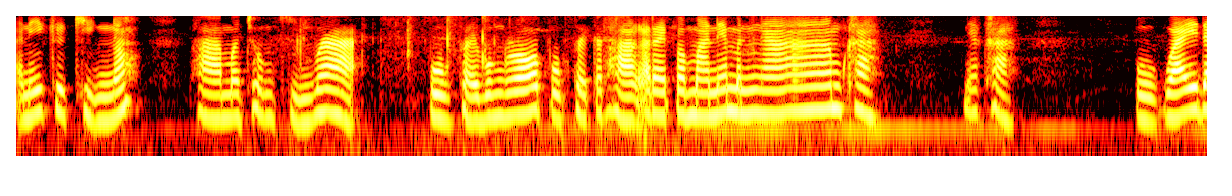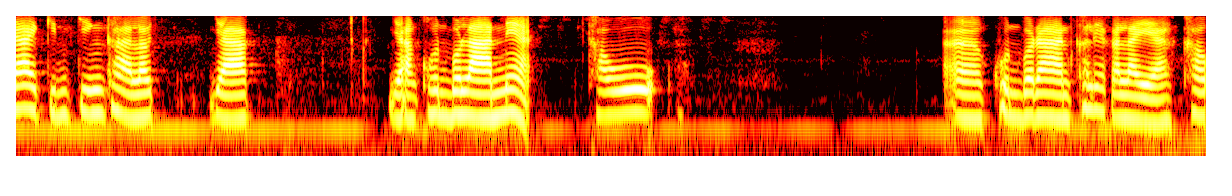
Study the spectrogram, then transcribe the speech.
อันนี้คือขิงเนาะ พามาชมขิงว่าปลูกใส่วงล้อปลูกใส่กระถางอะไรประมาณเนี้ยมันงามค่ะ เนี่ยค่ะ ปลูกไว้ได้กินจริงค่ะ เราอยากอย่างคนโบราณเนี่ยเขาเอ่อคนโบราณเขาเรียกอะไรอะ่ะเขา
